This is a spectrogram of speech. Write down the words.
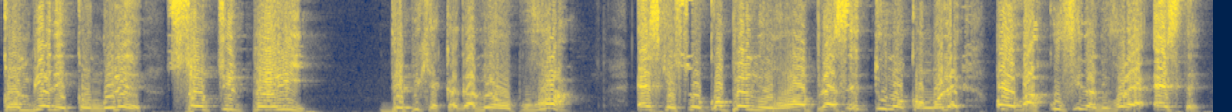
Combien de Congolais sont-ils péris depuis que Kagame est au pouvoir? Est-ce que Soko peut nous remplacer tous nos Congolais? Oh, bah, Koufi, dans le niveau est.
